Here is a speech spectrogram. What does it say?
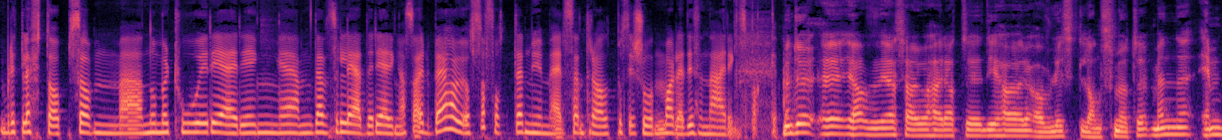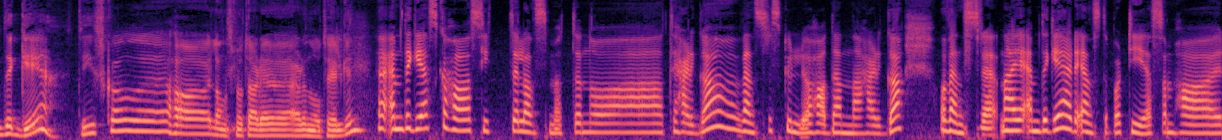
blitt løfta opp som uh, nummer to i regjering. Um, den som leder regjeringas arbeid, har jo også fått en mye mer sentral posisjon med alle disse næringspakkene. Men du, uh, ja, jeg sa jo her at de har avlyst landsmøte. Men MDG de skal ha landsmøte, er det, er det, nå til helgen? Ja, MDG skal ha sitt landsmøte nå til helga. Venstre skulle jo ha denne helga. Og Venstre, nei, MDG er det eneste partiet som har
